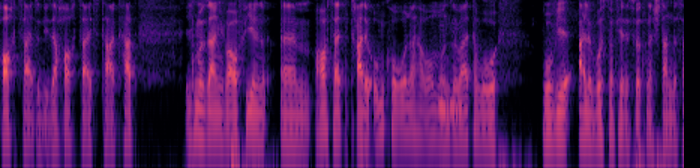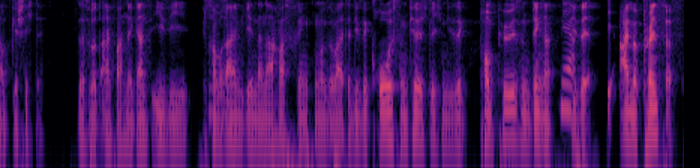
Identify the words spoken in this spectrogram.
Hochzeit und dieser Hochzeitstag hat. Ich muss sagen, ich war auf vielen ähm, Hochzeiten, gerade um Corona herum und so Mhm. weiter, wo, wo wir alle wussten, okay, das wird eine Standesamtgeschichte. Das wird einfach eine ganz easy, wir kommen rein, gehen danach was trinken und so weiter. Diese großen kirchlichen, diese pompösen Dinge, Ja. diese I'm a Princess.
